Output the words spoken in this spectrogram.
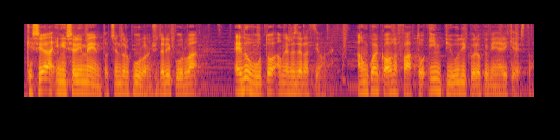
che sia in inserimento, centro curva o in uscita di curva è dovuto a un'esagerazione, a un qualcosa fatto in più di quello che viene richiesto.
